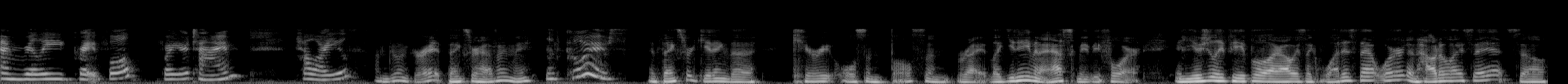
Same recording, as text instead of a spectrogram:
I'm really grateful for your time. How are you? I'm doing great. Thanks for having me. Of course. And thanks for getting the Carrie Olson Baalson right. Like you didn't even ask me before. And usually people are always like, "What is that word? And how do I say it?" So,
